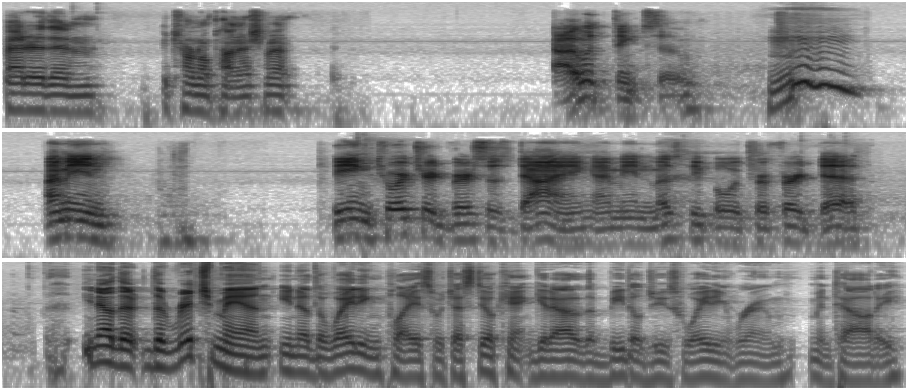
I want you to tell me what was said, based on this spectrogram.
better than eternal punishment? I would think so. Hmm. I mean, being tortured versus dying. I mean, most people would prefer death. You know the the rich man, you know the waiting place, which I still can't get out of the Beetlejuice waiting room mentality.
